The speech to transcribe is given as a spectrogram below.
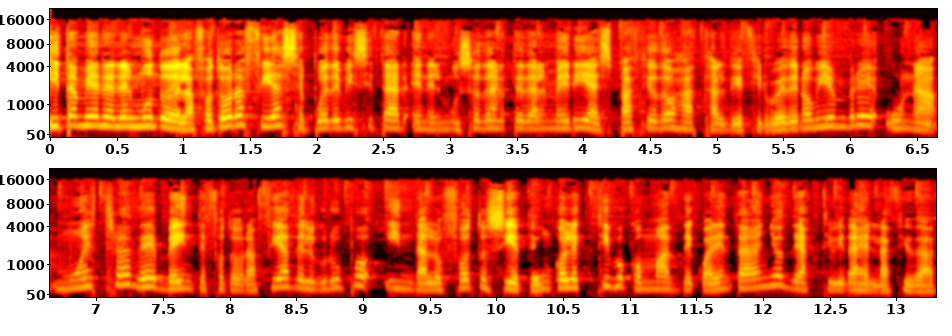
Y también en el mundo de la fotografía se puede visitar en el Museo de Arte de Almería, Espacio 2, hasta el 19 de noviembre, una muestra de 20 fotografías del grupo Indalofoto 7, un colectivo con más de 40 años de actividad en la ciudad.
